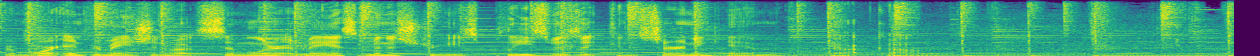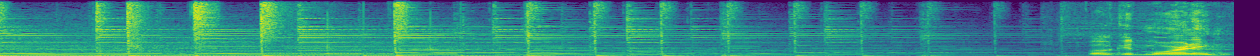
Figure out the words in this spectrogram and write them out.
For more information about similar Emmaus ministries, please visit concerninghim.com. Well, good morning.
